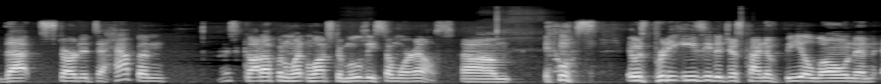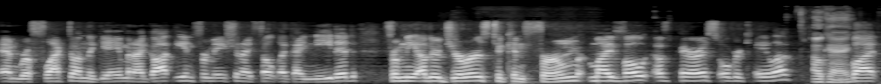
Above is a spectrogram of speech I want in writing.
that started to happen, I just got up and went and watched a movie somewhere else. Um, it was it was pretty easy to just kind of be alone and, and reflect on the game. And I got the information I felt like I needed from the other jurors to confirm my vote of Paras over Kaela Okay. but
